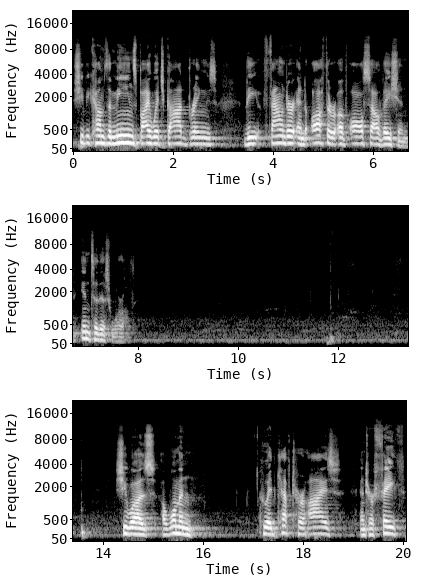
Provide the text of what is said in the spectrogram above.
She becomes the means by which God brings the founder and author of all salvation into this world. She was a woman who had kept her eyes and her faith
